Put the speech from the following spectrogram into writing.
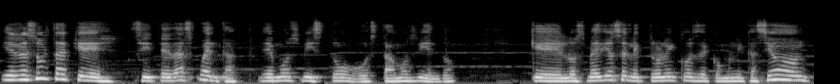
Y resulta que, si te das cuenta, hemos visto o estamos viendo que los medios electrónicos de comunicación,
